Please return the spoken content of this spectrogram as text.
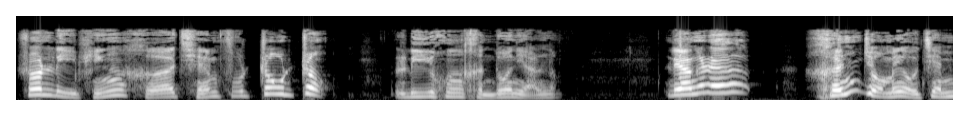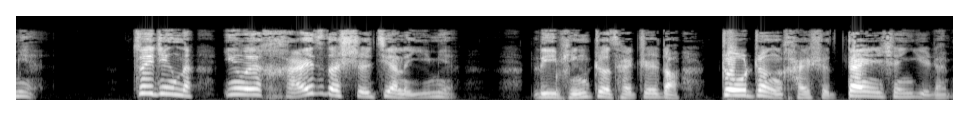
说李萍和前夫周正离婚很多年了，两个人很久没有见面。最近呢，因为孩子的事见了一面，李平这才知道周正还是单身一人。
